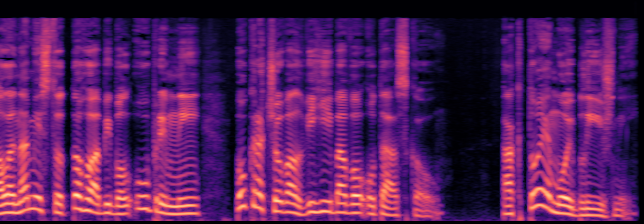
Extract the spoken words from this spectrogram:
Ale namiesto toho, aby bol úprimný, Pokračoval vyhýbavou otázkou. A kto je môj blížny?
